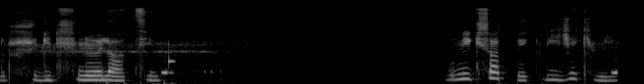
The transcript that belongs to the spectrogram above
Dur şu gitsin öyle atayım. Bunu iki saat bekleyecek miyim?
